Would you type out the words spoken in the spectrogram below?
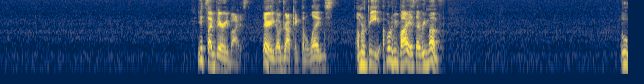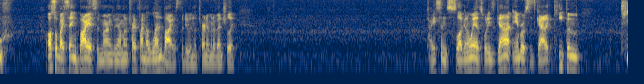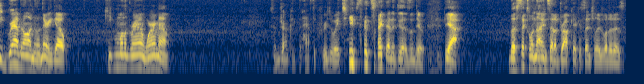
Yes, I'm very biased. There you go. Drop kick to the legs. I'm gonna be I'm gonna be biased every month. Ooh. Also, by saying bias, it reminds me I'm going to try to find a Len bias to do in the tournament eventually. Tyson slugging away. That's what he's got. Ambrose has got to keep him, keep grabbing onto him. There you go. Keep him on the ground. Wear him out. It's a drop kick that half the cruiserweights used in SmackDown in 2002. Yeah. The 619 setup drop kick essentially is what it is.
